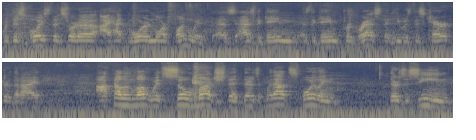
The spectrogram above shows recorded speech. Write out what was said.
with this voice that sort of I had more and more fun with as as the game as the game progressed. And he was this character that I I fell in love with so much that there's without spoiling, there's a scene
